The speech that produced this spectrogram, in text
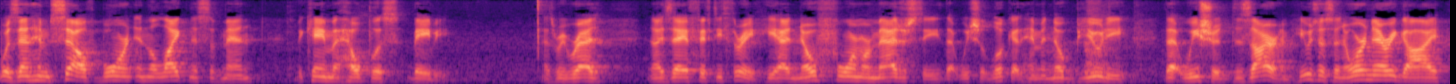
was then himself born in the likeness of men, became a helpless baby. As we read in Isaiah 53, he had no form or majesty that we should look at him, and no beauty that we should desire him. He was just an ordinary guy,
